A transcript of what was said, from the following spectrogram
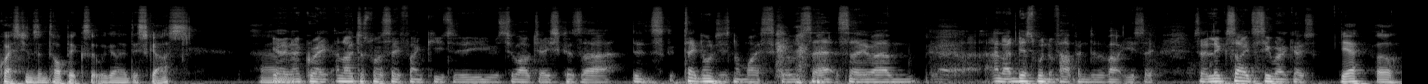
questions and topics that we're going to discuss. Um, yeah, no, great. And I just want to say thank you to you as well, Jace, because uh, technology is not my skill set. so, um, uh, and uh, this wouldn't have happened without you. So, so excited to see where it goes. Yeah. Oh,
